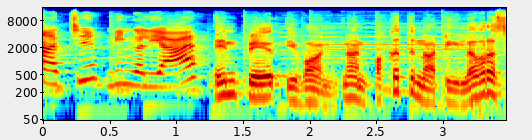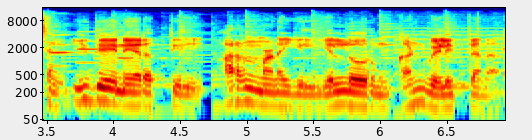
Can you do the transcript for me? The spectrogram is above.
ஆச்சு? நீங்கள் யார்? என் பெயர் இவான். நான் பக்கத்து நாட்டு இளவரசன். இதே நேரத்தில் அரண்மனையில் எல்லோரும் கண் விழித்தனர்.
